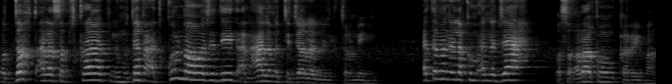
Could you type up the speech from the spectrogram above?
والضغط على سبسكرايب لمتابعة كل ما هو جديد عن عالم التجارة الإلكترونية. أتمنى لكم النجاح وسأراكم قريبا.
